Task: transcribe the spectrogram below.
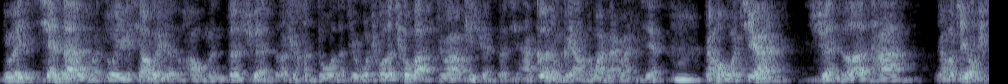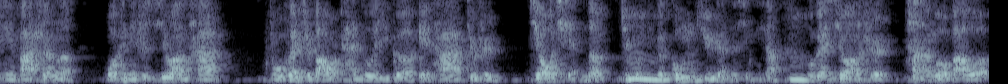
因为现在我们作为一个消费者的话，我们的选择是很多的，就是我除了 c h o b u s 之外，我可以选择其他各种各样的外卖软件。嗯，然后我既然选择了它，然后这种事情发生了，我肯定是希望他不会只把我看作一个给他就是交钱的这种一个工具人的形象。嗯我更希望是他能够把我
